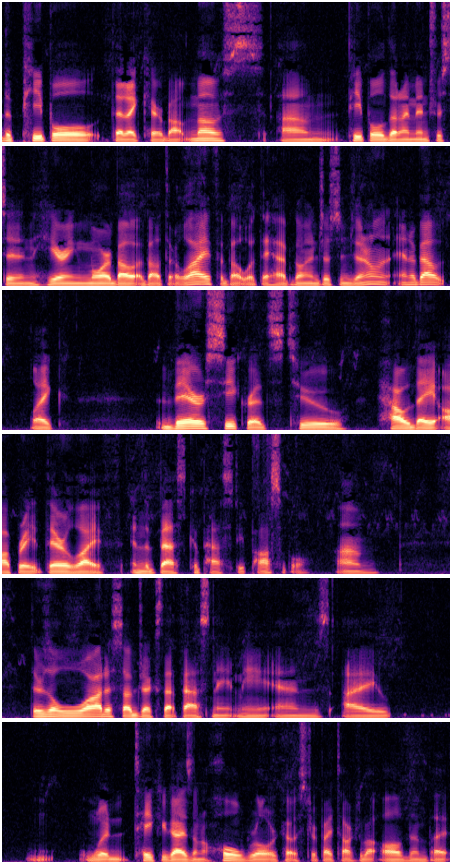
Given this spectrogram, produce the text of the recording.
the people that I care about most, um, people that I'm interested in hearing more about about their life, about what they have going on just in general, and about like their secrets to how they operate their life in the best capacity possible. Um, there's a lot of subjects that fascinate me, and I would take you guys on a whole roller coaster if I talked about all of them, but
